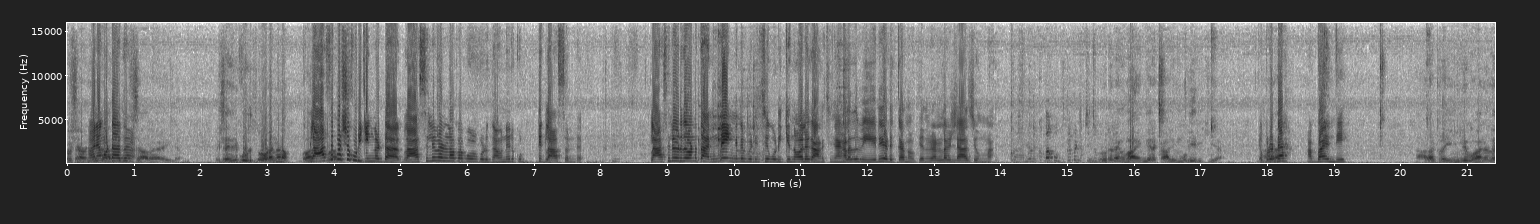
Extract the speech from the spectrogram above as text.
പക്ഷെ അവന് കുടിച്ചാറായില്ല പക്ഷെ കൊടുത്ത് തുടങ്ങണം. ഗ്ലാസ് പക്ഷെ കുടിക്കും കേട്ടോ. ഗ്ലാസ്സിൽ വെള്ളമൊക്കെ കൊടുക്കും. അവനൊരു കുട്ടി ഗ്ലാസ് ഉണ്ട്. ഗ്ലാസ്സിൽ ഒരു തവണ തന്നെ ഇങ്ങനെ പിടിച്ച് കുടിക്കുന്ന പോലെ കാണിച്ചു. ഞങ്ങളത് വീഡിയോ എടുക്കാൻ നോക്കിയത് വെള്ളമില്ലാതെ ചുമ്മാ. പാലെടുക്കുമ്പോ കുപ്പി പിടിച്ചിട്ട് ഇവിടങ്ങ് ഭയങ്കര കളിമൂടി ഇരിക്കുക എപ്പോഴാ അബ്ബ എന്തി? നാളെ ട്രെയിനിൽ പോകാനുള്ള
